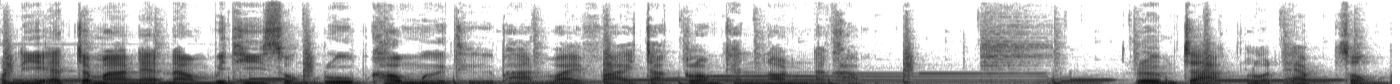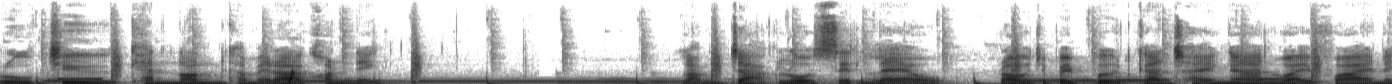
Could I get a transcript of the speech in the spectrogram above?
วันนี้แอดจะมาแนะนำวิธีส่งรูปเข้ามือถือผ่าน Wi-Fi จากกล้อง Canon นะครับ เริ่มจากโหลดแอปส่งรูปชื่อ Canon Camera Connect หลังจากโหลดเสร็จแล้ว เราจะไปเปิดการใช้งาน Wi-Fi ใน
